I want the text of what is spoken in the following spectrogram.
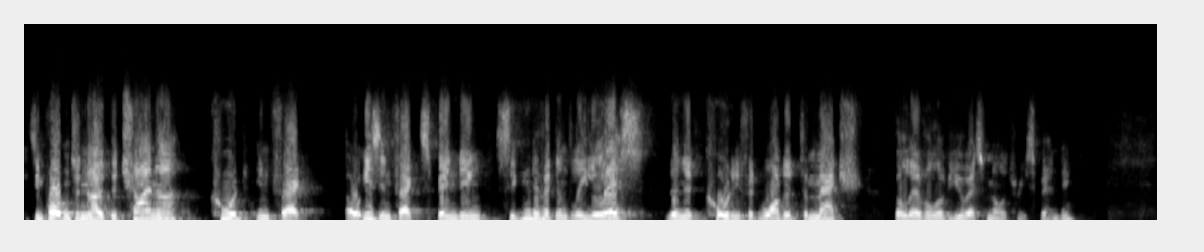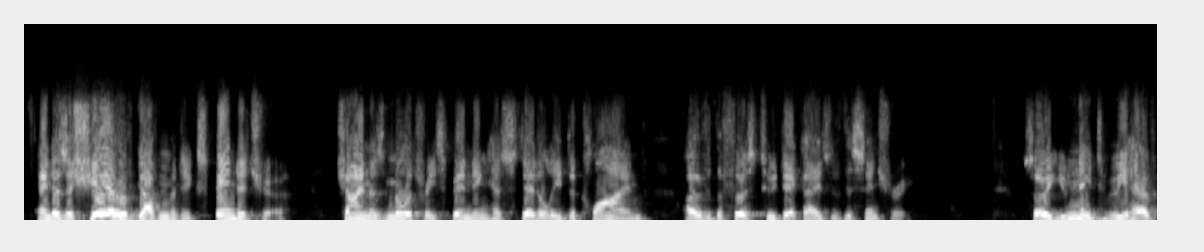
It's important to note that China could, in fact, or is in fact spending significantly less than it could if it wanted to match the level of US military spending. And as a share of government expenditure, China's military spending has steadily declined over the first two decades of the century. So you need to be, have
